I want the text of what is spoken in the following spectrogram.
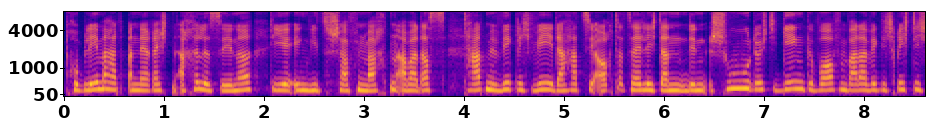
Probleme hat an der rechten Achillessehne, die ihr irgendwie zu schaffen machten, aber das tat mir wirklich weh. Da hat sie auch tatsächlich dann den Schuh durch die Gegend geworfen, war da wirklich richtig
